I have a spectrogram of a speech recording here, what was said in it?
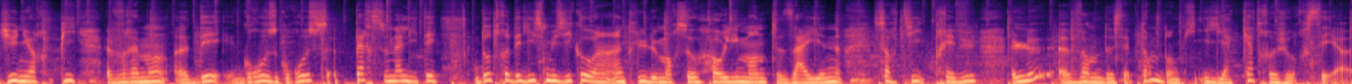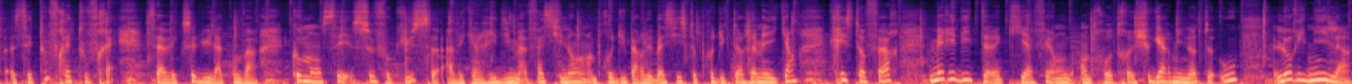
Junior P. Vraiment des grosses, grosses personnalités. D'autres délices musicaux hein, incluent le morceau Holy Mount Zion, sorti prévu le 22 septembre, donc il y a quatre jours. C'est euh, tout frais, tout frais. C'est avec celui-là qu'on va commencer ce focus avec un rythme fascinant un produit par le bassiste producteur jamaïcain Christopher Meredith qui a fait entre autres Sugar Minot ou Laurie Neal.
